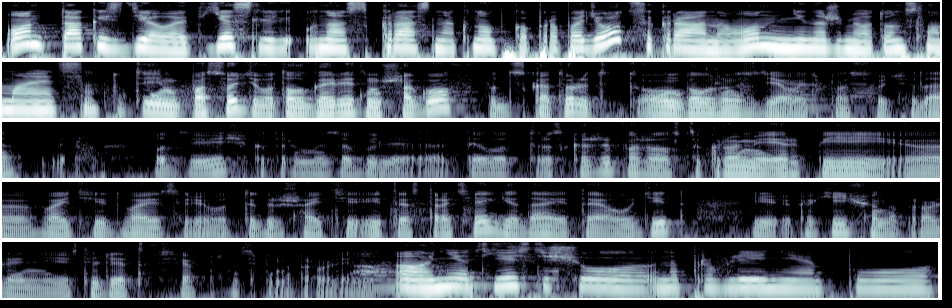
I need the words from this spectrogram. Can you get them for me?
он так и сделает. Если у нас красная кнопка пропадет с экрана, он не нажмет, он сломается. Тут им, по сути, вот алгоритм шагов, вот, с которых он должен сделать, по сути, да? Вот две вещи, которые мы забыли. Ты вот расскажи, пожалуйста, кроме RPA э, в IT Advisory, вот ты говоришь IT, IT-стратегия, да, IT-аудит, и какие еще направления есть? Или это все, в принципе, направления? А, нет, есть еще направление по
